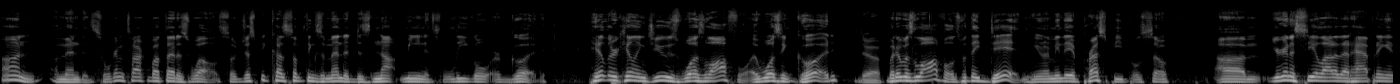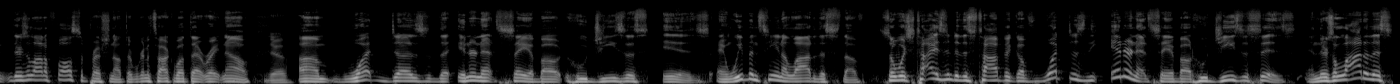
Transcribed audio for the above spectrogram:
unamended. So we're going to talk about that as well. So just because something's amended does not mean it's legal or good. Hitler killing Jews was lawful. It wasn't good, Yeah. but it was lawful. It's what they did. You know what I mean? They oppressed people. So um, you're going to see a lot of that happening. And there's a lot of false oppression out there. We're going to talk about that right now. Yeah. Um, what does the internet say about who Jesus is? And we've been seeing a lot of this stuff. So, which ties into this topic of what does the internet say about who Jesus is? And there's a lot of this.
